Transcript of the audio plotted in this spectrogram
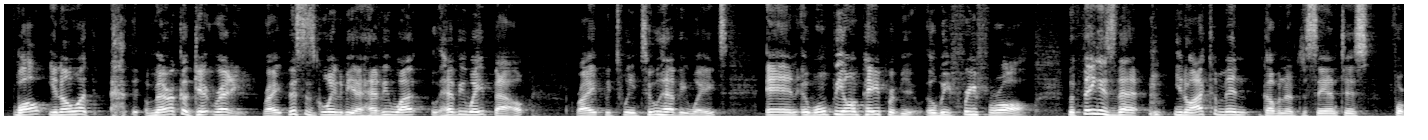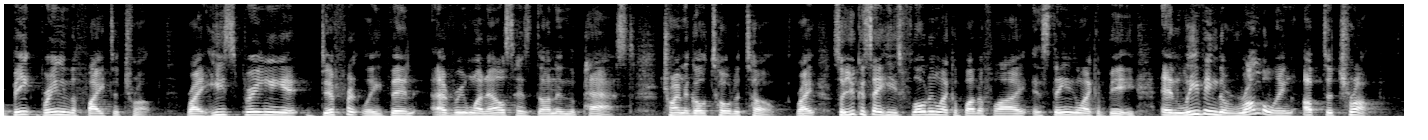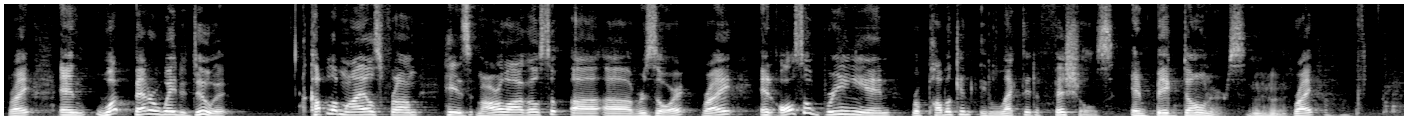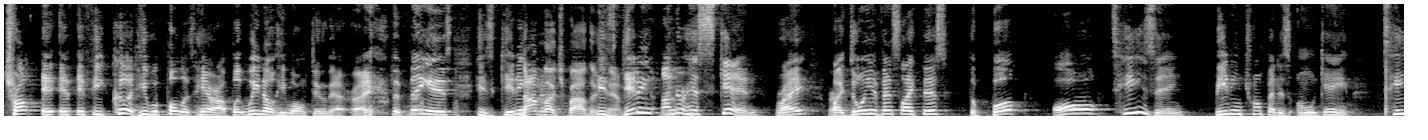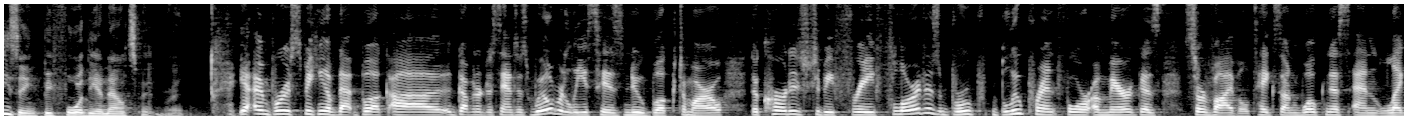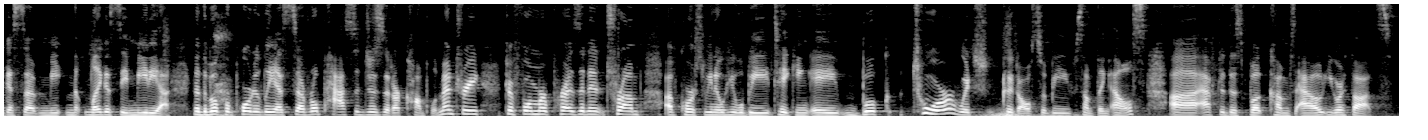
Well, you know what? America, get ready, right? This is going to be a heavyweight, heavyweight bout, right, between two heavyweights and it won't be on pay per view. It'll be free for all. The thing is that, you know, I commend Governor DeSantis for being, bringing the fight to Trump, right? He's bringing it differently than everyone else has done in the past, trying to go toe to toe, right? So you could say he's floating like a butterfly and stinging like a bee and leaving the rumbling up to Trump, right? And what better way to do it? A couple of miles from his Mar-a-Lago uh, uh, resort, right? And also bringing in Republican elected officials and big donors, mm-hmm. right? Trump, if he could, he would pull his hair out, but we know he won't do that, right? The thing is, he's getting not much bothers he's him. getting under his skin, right? right? By doing events like this, the book, all teasing beating Trump at his own game. teasing before the announcement. Right. Yeah, and Bruce, speaking of that book, uh, Governor DeSantis will release his new book tomorrow, The Courage to Be Free Florida's Blueprint for America's Survival, takes on wokeness and legacy, media. Now, the book reportedly has several passages that are complimentary to former President Trump. Of course, we know he will be taking a book tour, which could also be something else, uh, after this book comes out. Your thoughts?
